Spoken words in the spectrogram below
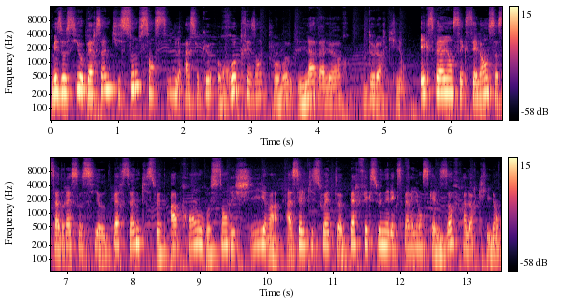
mais aussi aux personnes qui sont sensibles à ce que représente pour eux la valeur de leurs clients. Expérience Excellence s'adresse aussi aux personnes qui souhaitent apprendre, s'enrichir, à celles qui souhaitent perfectionner l'expérience qu'elles offrent à leurs clients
